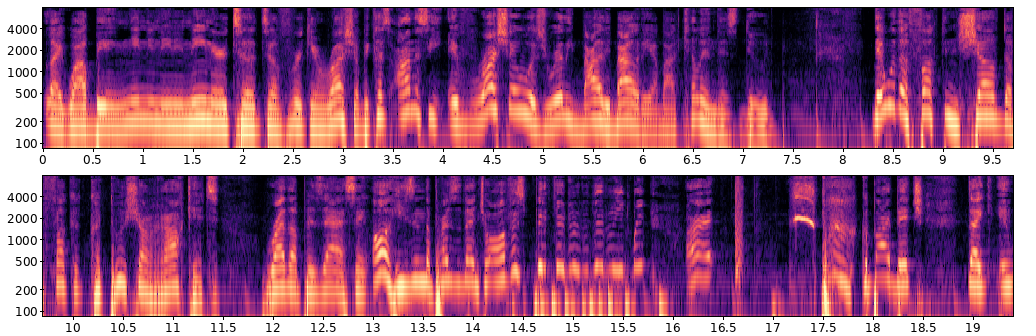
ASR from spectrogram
like while being neener to to freaking Russia. Because honestly, if Russia was really bowdy bowdy about killing this dude, they would have fucking shoved a fucking Katyusha rocket right up his ass, saying, "Oh, he's in the presidential office." All right, goodbye, bitch. Like it,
